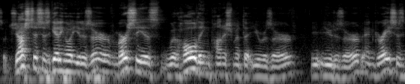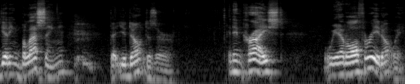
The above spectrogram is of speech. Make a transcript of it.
So justice is getting what you deserve, mercy is withholding punishment that you reserve, you deserve, and grace is getting blessing that you don't deserve. And in Christ, we have all three, don't we?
